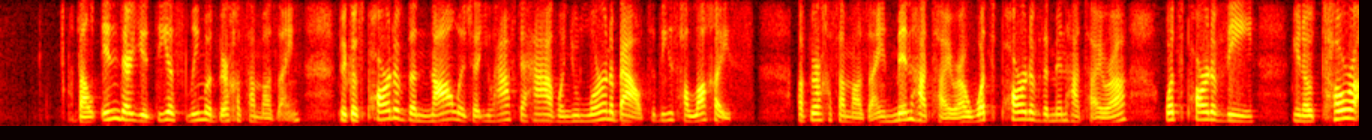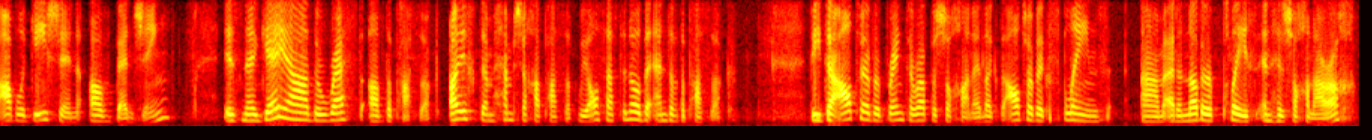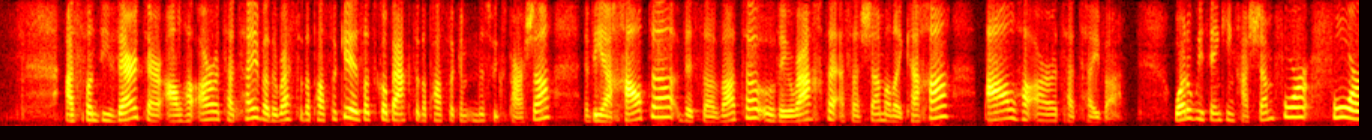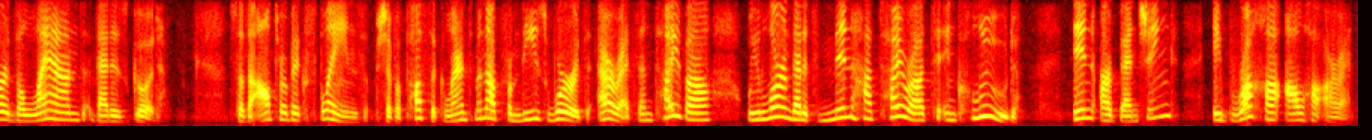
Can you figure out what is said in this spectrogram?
Because part of the knowledge that you have to have when you learn about these halachas of berchas hamazain, min hatayra, what's part of the min hatayra, what's part of the you know Torah obligation of benching, is negeya the rest of the pasuk. Pasuk. We also have to know the end of the pasuk. The Alter Rebbe brings. Like the Alter explains um, at another place in his Shulchan Aruch. As von diverter al ha'aretz hatayva, the rest of the pasuk is, let's go back to the pasuk in this week's parsha, v'yachalta v'savata uveirachta es Hashem alekecha al ha'aretz hatayva. What are we thanking Hashem for? For the land that is good. So the Alter Rebbe explains, Sheba Pasuk learns up from these words, Eretz and Taiva, we learn that it's min hatayra to include in our benching a bracha al ha'aretz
